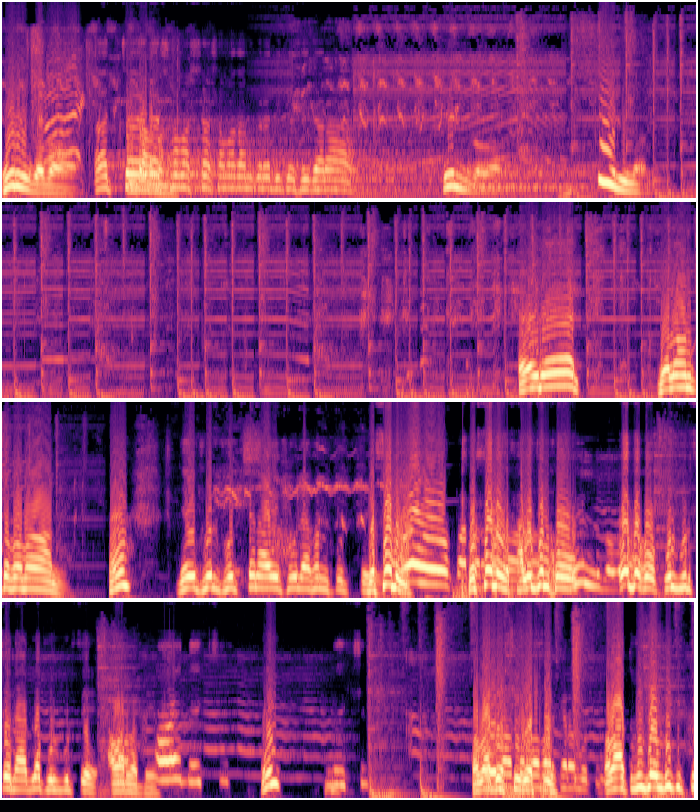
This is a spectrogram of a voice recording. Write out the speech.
হিল বাবা। আচ্ছা এটা সমস্যা সমাধান করে দিতেছি যারা হিল বাবা। হিল এই রে জ্বলন্ত প্রমাণ। হ্যাঁ? যেই ফুল ফুটছে না এই ফুল এখন ফুটছে। কো দেখো ফুল ফুটছে না এবলা ফুল ফুটছে আবার বাদে। দেখছি। বাবা দেখছি বাবা তুমি জলদি কিচ্ছু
